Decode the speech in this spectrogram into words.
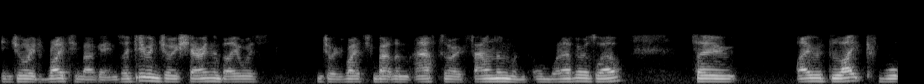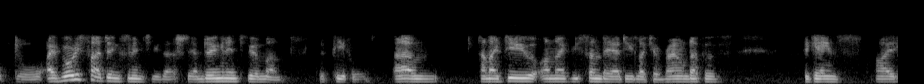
enjoyed writing about games. I do enjoy sharing them, but I always enjoy writing about them after I found them and, and whatever as well. So I would like Warp Door. I've already started doing some interviews actually. I'm doing an interview a month with people, um, and I do on every Sunday I do like a roundup of the games I've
